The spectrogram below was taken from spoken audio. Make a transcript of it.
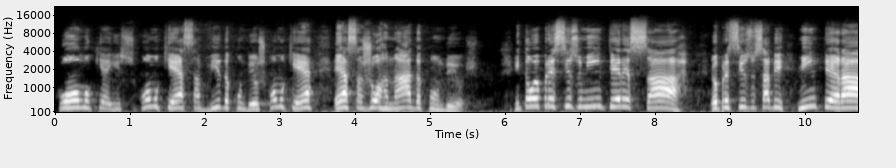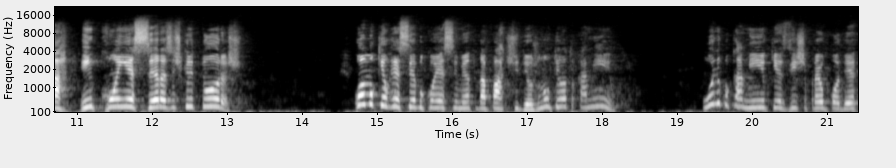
Como que é isso? Como que é essa vida com Deus? Como que é essa jornada com Deus? Então eu preciso me interessar, eu preciso, sabe, me interar em conhecer as Escrituras. Como que eu recebo conhecimento da parte de Deus? Não tem outro caminho. O único caminho que existe para eu poder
